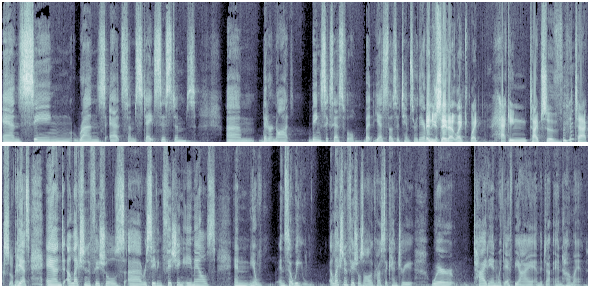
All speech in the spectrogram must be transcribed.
and seeing runs at some state systems um, that are not being successful. But yes, those attempts are there. And you say that like like hacking types of attacks? Okay. Yes, and election officials uh, receiving phishing emails, and you know, and so we, election officials all across the country, were tied in with the FBI and the and Homeland,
